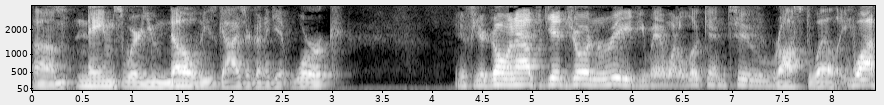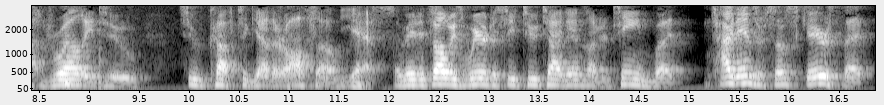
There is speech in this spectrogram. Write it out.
Um, names where you know these guys are going to get work. If you're going out to get Jordan Reed, you may want to look into Ross Dwelley. Ross Dwelley to to cuff together also. Yes. I mean, it's always weird to see two tight ends on your team, but tight ends are so scarce that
